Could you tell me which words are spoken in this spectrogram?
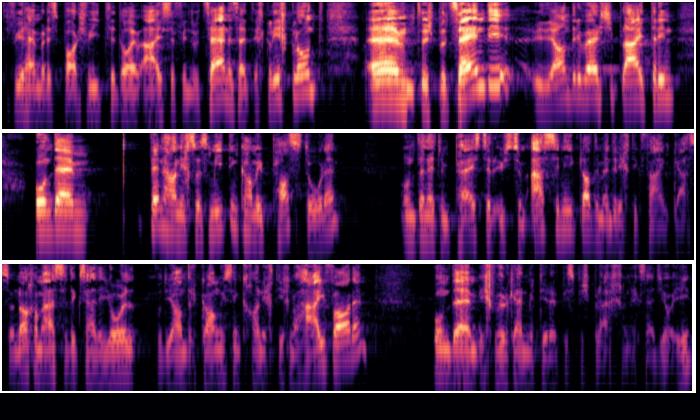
Dafür haben wir ein paar Schweizer hier im ICF in Luzern. Das hat sich gleich gelohnt. Ähm, zum Beispiel Sandy, die andere Worship-Leiterin. Und, ähm, dann habe ich so ein Meeting mit Pastoren. Und dann hat ein Pastor uns zum Essen eingeladen. Wir haben richtig fein gegessen. Und nach dem Essen hat er gesagt, Joel, wo die anderen gegangen sind, kann ich dich noch heimfahren. Und ähm, ich würde gerne mit dir etwas besprechen. Und er hat gesagt, ja, ich.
